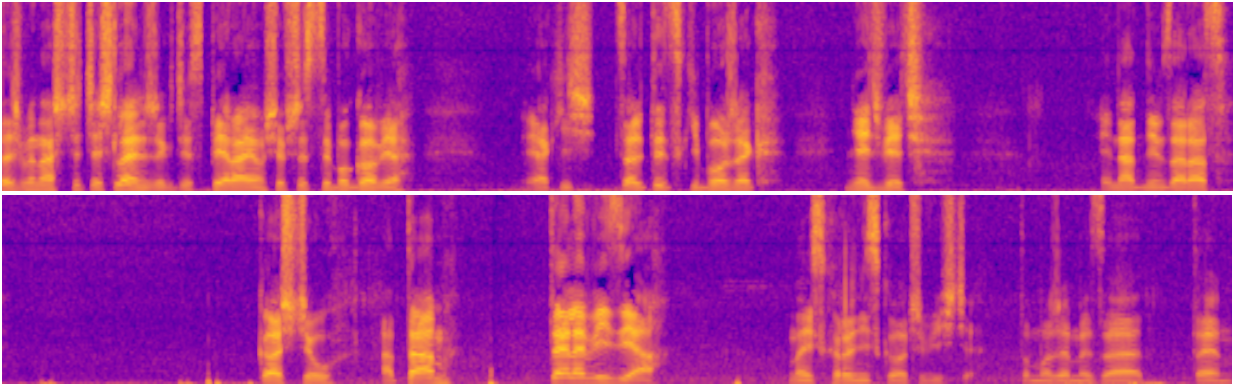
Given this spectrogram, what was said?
Jesteśmy na szczycie Ślęży, gdzie spierają się wszyscy bogowie. Jakiś celtycki bożek, niedźwiedź. I nad nim zaraz kościół, a tam telewizja. No i schronisko oczywiście. To możemy za ten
